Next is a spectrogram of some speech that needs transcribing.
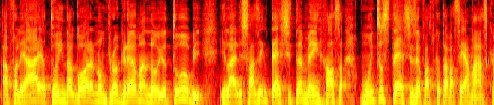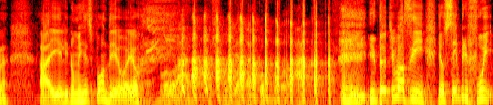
Aí eu falei, ah, eu tô indo agora num programa no YouTube e lá eles fazem teste também. Nossa, muitos testes eu faço porque eu tava sem a máscara. Aí ele não me respondeu. Aí eu. Bolado, bicho, não devia estar tá com bolado. Então, tipo assim, eu sempre fui.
